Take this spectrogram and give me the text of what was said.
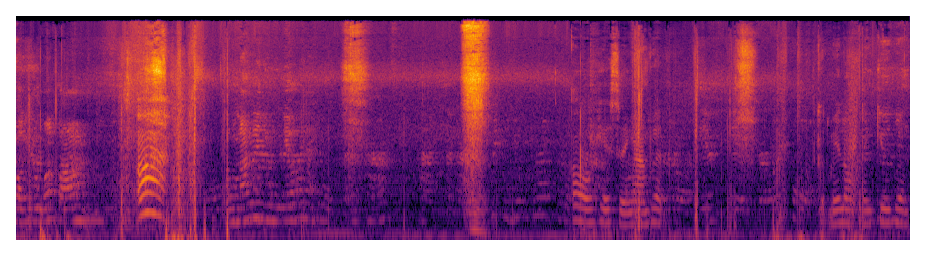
ลองยุงก็ตอนอะตรงนั้นน่ะยุงเยอะนะอ๋อโอเคสวยงามเพื่อนเกือบไม่รอด thank you เพื่อน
